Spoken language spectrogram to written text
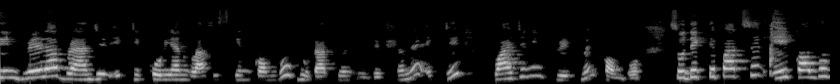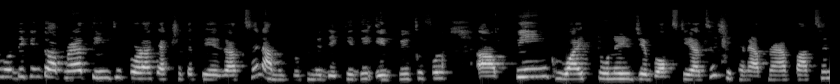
সিন্ড্রেলা ব্র্যান্ডের একটি Korean glass skin combo glutathione ইনজেকশনের একটি হোয়াইটেনিং ট্রিটমেন্ট কম্বো। সো দেখতে পাচ্ছেন, এই কম্বোর মধ্যে কিন্তু আপনারা তিনটি প্রোডাক্ট একসাথে পেয়ে যাচ্ছেন। আমি প্রথমে দেখিয়ে দিই এই বিউটিফুল পিঙ্ক হোয়াইট টোনের যে বক্সটি আছে, সেখানে আপনারা পাচ্ছেন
